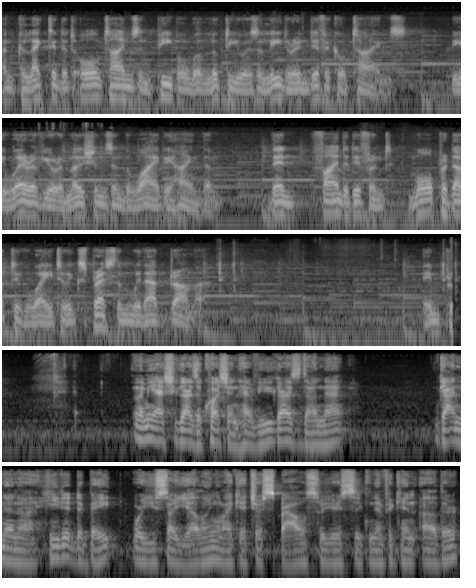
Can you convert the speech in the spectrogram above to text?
and collected at all times and people will look to you as a leader in difficult times. Be aware of your emotions and the why behind them. Then, find a different, more productive way to express them without drama. Let me ask you guys a question. Have you guys done that? Gotten in a heated debate where you start yelling like at your spouse or your significant other?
